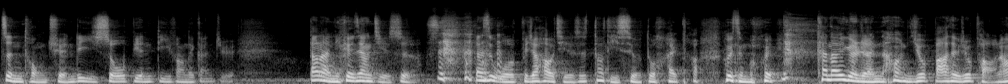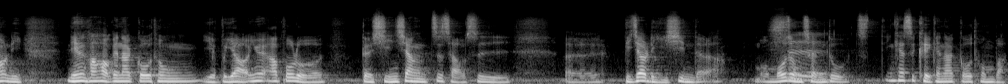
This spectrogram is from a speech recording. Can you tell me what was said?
正统权力收编地方的感觉。当然，你可以这样解释了，是，但是我比较好奇的是，到底是有多害怕？为什么会 看到一个人，然后你就拔腿就跑，然后你连好好跟他沟通也不要？因为阿波罗的形象至少是呃比较理性的啦，某某种程度应该是可以跟他沟通吧，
